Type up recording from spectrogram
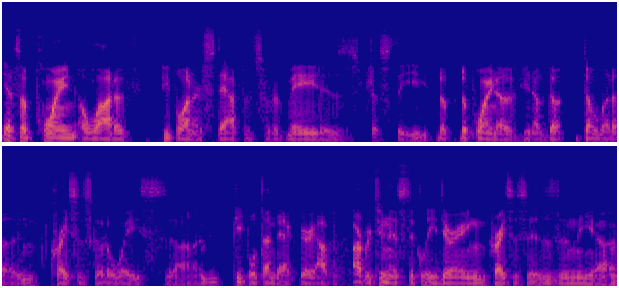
Yeah, it's a point a lot of people on our staff have sort of made is just the the, the point of you know don't don't let a crisis go to waste. Uh, people tend to act very op- opportunistically during crises, and the uh,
